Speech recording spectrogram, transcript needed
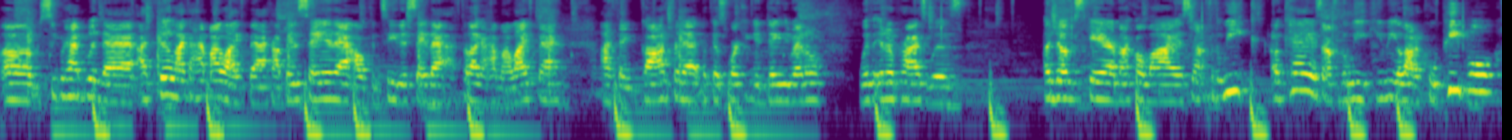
Um, super happy with that. I feel like i have my life back. I've been saying that. I'll continue to say that. I feel like i have my life back. I thank god for that because working in daily rental with enterprise was a jump scare. I'm not gonna lie, it's not for the weak. Okay, it's not for the weak. You meet a lot of cool people,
